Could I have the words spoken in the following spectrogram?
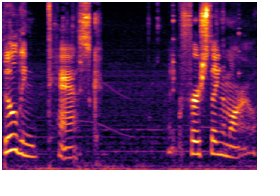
building task. Like, first thing tomorrow.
